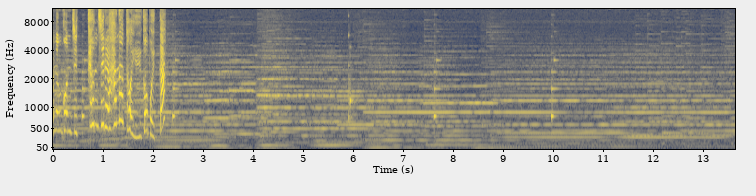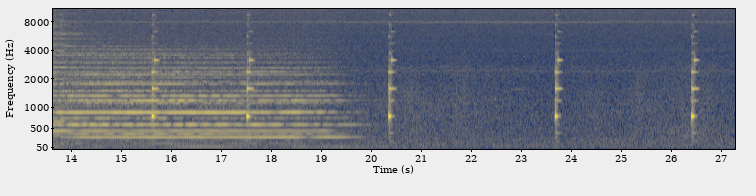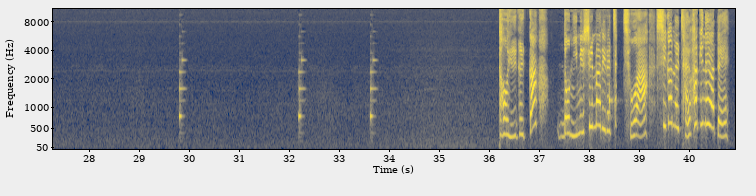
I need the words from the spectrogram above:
뭐라는 건지 편지를 하나 더 읽어볼까? 읽을까? 넌 이미 실마리를 찾... 좋아. 시간을 잘 확인해야 돼.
